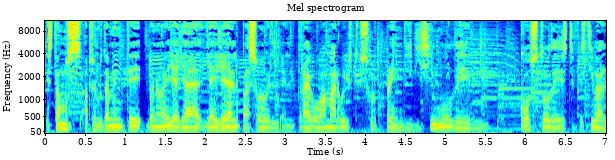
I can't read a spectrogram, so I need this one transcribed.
estamos absolutamente, bueno, ella ya, ya, ella ya le pasó el, trago amargo y estoy sorprendidísimo del costo de este festival,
